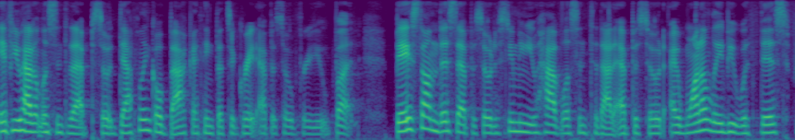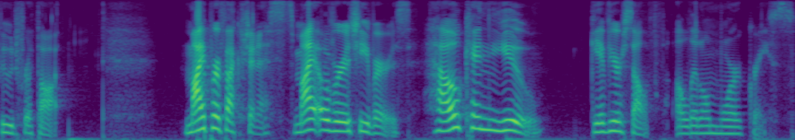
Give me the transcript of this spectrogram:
if you haven't listened to that episode, definitely go back. I think that's a great episode for you. But based on this episode, assuming you have listened to that episode, I want to leave you with this food for thought. My perfectionists, my overachievers, how can you give yourself a little more grace.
